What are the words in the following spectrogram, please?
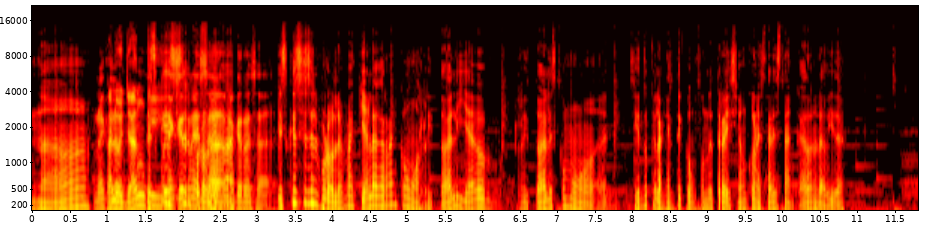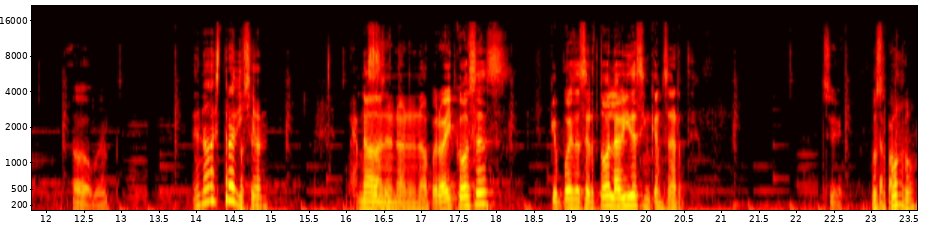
No. Una, a los yankees. que una es el carne asada, problema. una carne asada. Es que ese es el problema, que ya la agarran como ritual y ya ritual es como... Siento que la gente confunde tradición con estar estancado en la vida. Oh, man. Eh, No, es tradición. No, no, no, no, no. Pero hay cosas que puedes hacer toda la vida sin cansarte. Sí. Pues supongo.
